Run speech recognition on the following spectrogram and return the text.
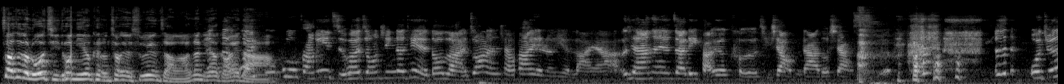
照这个逻辑的话，你有可能传给苏院长啊。那你要赶快打啊。卫福部防疫指挥中心那天也都来，庄人祥发言人也来啊。而且他那天在立法院咳了几下，我们大家都吓死了。就是我觉得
